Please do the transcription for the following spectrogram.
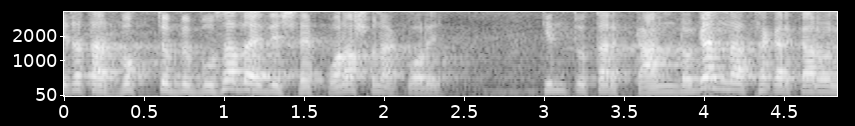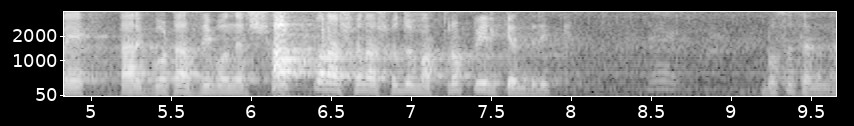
এটা তার বক্তব্যে বোঝা যায় যে সে পড়াশোনা করে। কিন্তু তার কাণ্ডজ্ঞান না থাকার কারণে তার গোটা জীবনের সব পড়াশোনা শুধুমাত্র পীর কেন্দ্রিক। বুঝেছেন না?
